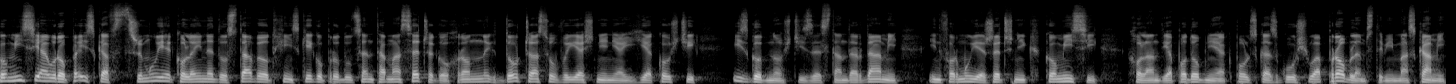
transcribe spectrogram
Komisja Europejska wstrzymuje kolejne dostawy od chińskiego producenta maseczek ochronnych do czasu wyjaśnienia ich jakości i zgodności ze standardami, informuje rzecznik komisji. Holandia, podobnie jak Polska, zgłosiła problem z tymi maskami.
